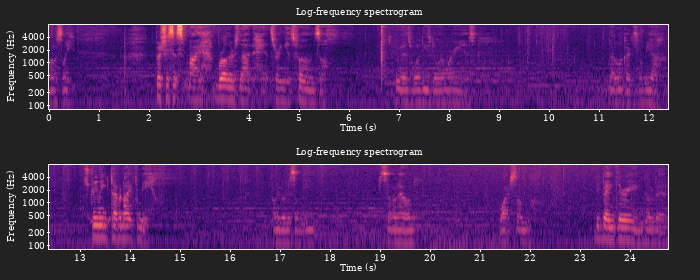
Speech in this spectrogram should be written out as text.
honestly. Especially since my brother's not answering his phone, so who knows what he's doing, where he is. Doesn't look like it's gonna be a streaming type of night for me. Probably go get something to eat, settle down, watch some Big Bang Theory, and go to bed.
